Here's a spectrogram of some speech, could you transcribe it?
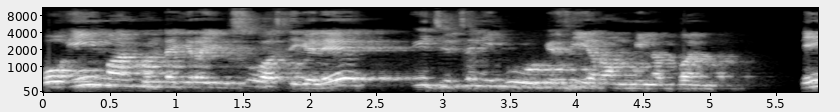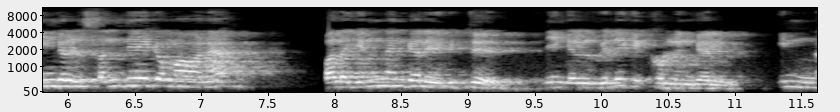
ஓ ஈமான் கொண்ட இறை விசுவாசிகளே நீங்கள் சந்தேகமான பல எண்ணங்களை விட்டு நீங்கள் விலகிக் கொள்ளுங்கள். இன்ன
